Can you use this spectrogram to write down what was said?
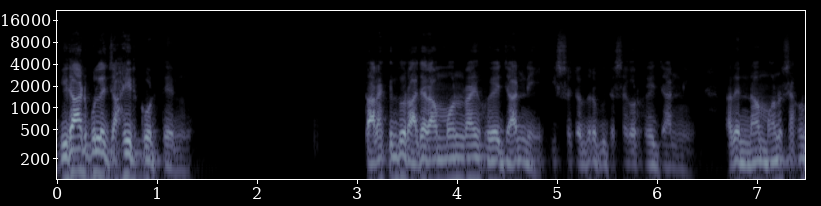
বিরাট বলে জাহির করতেন। তারা কিন্তু রাজা রামমোহন রায় হয়ে যাননি, ঈশ্বরচন্দ্র বিদ্যাসাগর হয়ে যাননি। তাদের নাম মানুষ এখন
